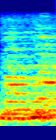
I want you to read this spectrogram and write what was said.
Mm-hmm.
